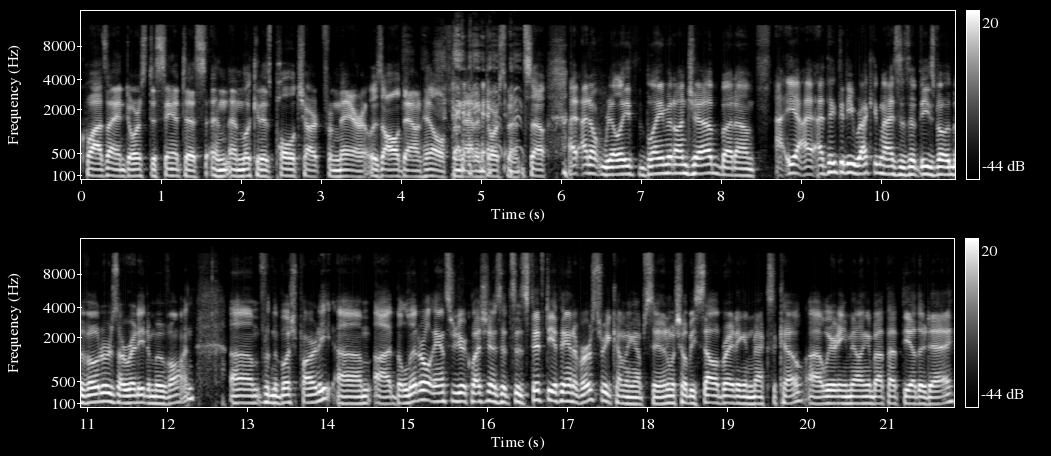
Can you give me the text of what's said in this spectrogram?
quasi endorsed DeSantis and and look at his poll chart from there, it was all downhill from that endorsement. So I, I, don't really blame it on Jeb, but um, I, yeah, I, I, think that he recognizes that these vote the voters are ready to move on um, from the Bush party. Um, uh, the literal answer to your question is it's his 50th anniversary anniversary coming up soon, which he'll be celebrating in Mexico. Uh, we were emailing about that the other day,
